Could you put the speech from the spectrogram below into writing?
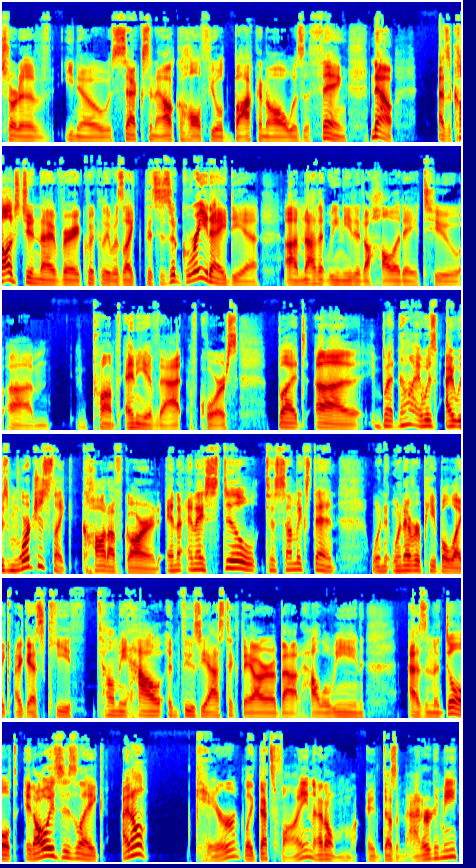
sort of you know sex and alcohol fueled bacchanal was a thing. Now as a college student i very quickly was like this is a great idea. Um, not that we needed a holiday to um, prompt any of that of course. But uh but no i was i was more just like caught off guard. And and i still to some extent when whenever people like i guess keith tell me how enthusiastic they are about halloween as an adult it always is like i don't care. Like that's fine. I don't. It doesn't matter to me.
